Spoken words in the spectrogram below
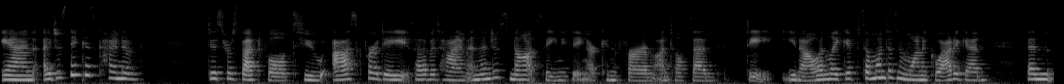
And I just think it's kind of disrespectful to ask for a date, set up a time, and then just not say anything or confirm until said date, you know? And like if someone doesn't want to go out again, then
